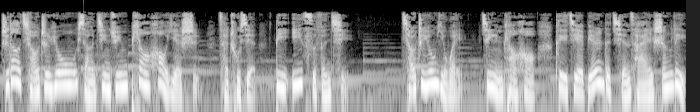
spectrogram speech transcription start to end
直到乔致庸想进军票号业时，才出现第一次分歧。乔致庸以为。经营票号可以借别人的钱财生利，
